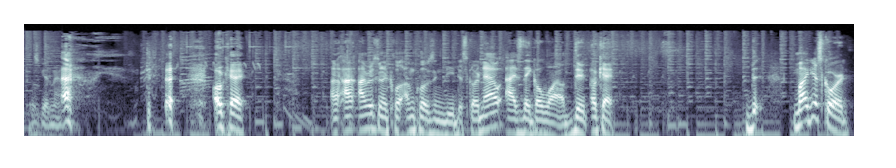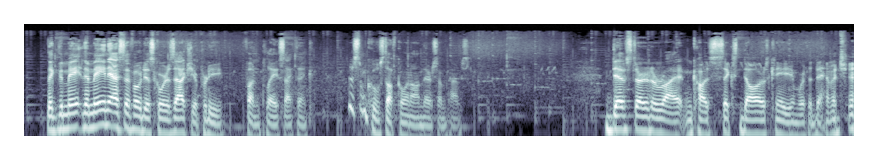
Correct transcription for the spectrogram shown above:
It was good, man. Okay. I, I, I'm just gonna. Clo- I'm closing the Discord now as they go wild, dude. Okay. The, my Discord, like the main the main SFO Discord, is actually a pretty fun place. I think there's some cool stuff going on there sometimes. Dev started a riot and caused six dollars Canadian worth of damage.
